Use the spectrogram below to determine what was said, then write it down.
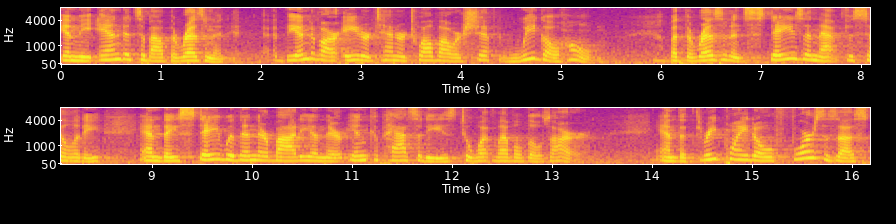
In the end, it's about the resident. At the end of our eight or 10 or 12 hour shift, we go home. But the resident stays in that facility and they stay within their body and their incapacities to what level those are. And the 3.0 forces us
